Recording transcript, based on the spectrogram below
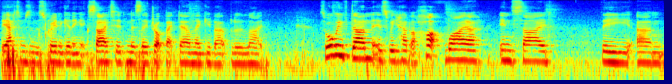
the atoms in the screen are getting excited, and as they drop back down, they give out blue light. So what we've done is we have a hot wire inside the, um,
